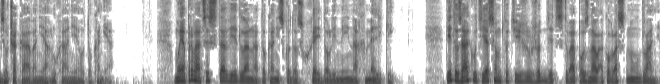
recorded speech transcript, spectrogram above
z očakávania hluchánieho tokania. Moja prvá cesta viedla na tokanisko do suchej doliny na Chmeľky. Tieto zákutia som totiž už od detstva poznal ako vlastnú dlaň.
